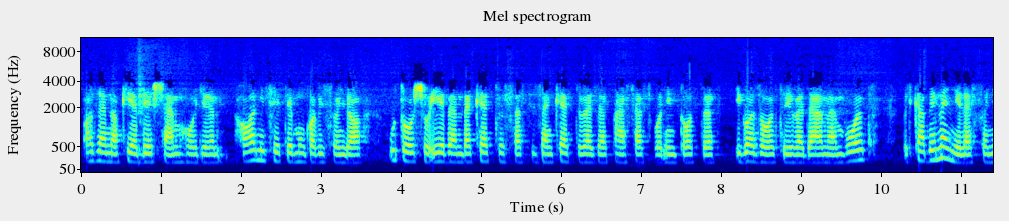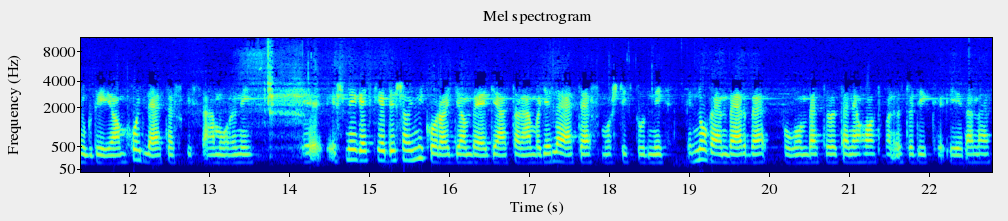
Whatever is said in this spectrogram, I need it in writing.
az lenne a kérdésem, hogy 37 év munkaviszonyra utolsó évenben 212 ezer pár száz forintot igazolt jövedelmem volt, hogy kb. mennyi lesz a nyugdíjam, hogy lehet ezt kiszámolni. És még egy kérdésem, hogy mikor adjam be egyáltalán, vagy lehet ezt most itt tudni. Én novemberben fogom betölteni a 65. évemet.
